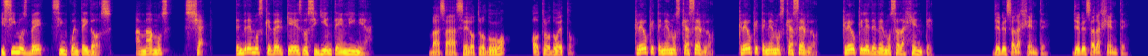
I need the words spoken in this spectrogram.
Hicimos B52. Amamos, Shaq. Tendremos que ver qué es lo siguiente en línea. ¿vas a hacer otro dúo? ¿Otro dueto? Creo que tenemos que hacerlo. Creo que tenemos que hacerlo. Creo que le debemos a la gente. Lleves a la gente. Lleves a la gente.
